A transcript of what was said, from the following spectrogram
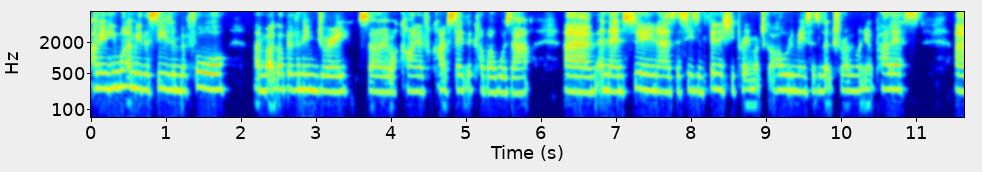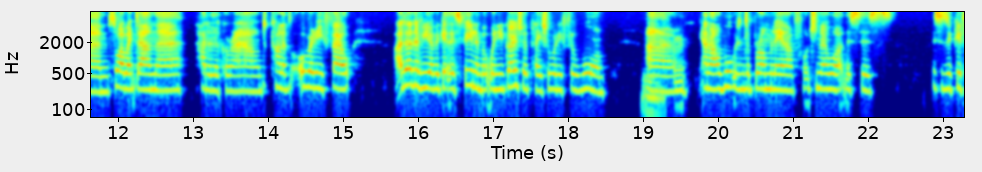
I mean, he wanted me the season before, um, but I got a bit of an injury, so I kind of kind of stayed at the club I was at. Um, and then soon as the season finished, he pretty much got hold of me and says, "Look, sure, we want you at Palace." Um, so I went down there, had a look around, kind of already felt. I don't know if you ever get this feeling, but when you go to a place, you already feel warm. Mm. Um, and I walked into Bromley, and I thought, you know what, this is this is a good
